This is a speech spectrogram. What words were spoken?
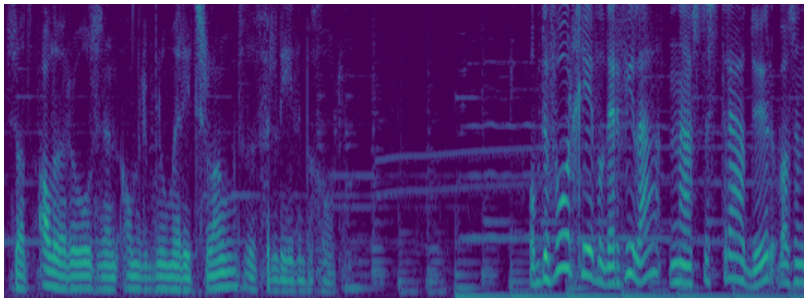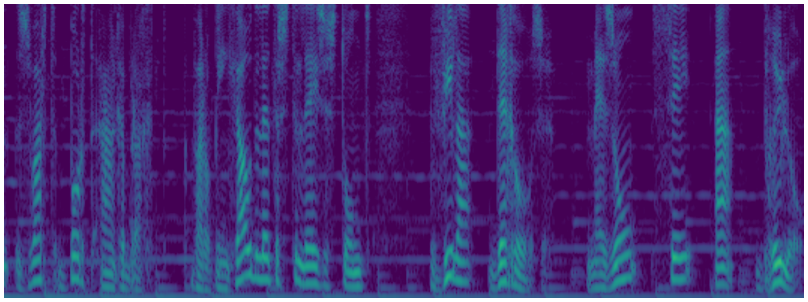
zodat alle rozen en andere bloemen reeds lang tot het verleden behoorden. Op de voorgevel der villa, naast de straatdeur, was een zwart bord aangebracht, waarop in gouden letters te lezen stond Villa des Roses, Maison C.A. Brulot.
